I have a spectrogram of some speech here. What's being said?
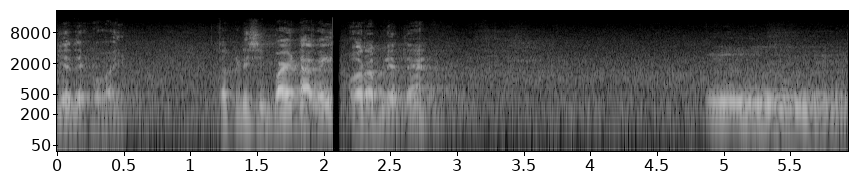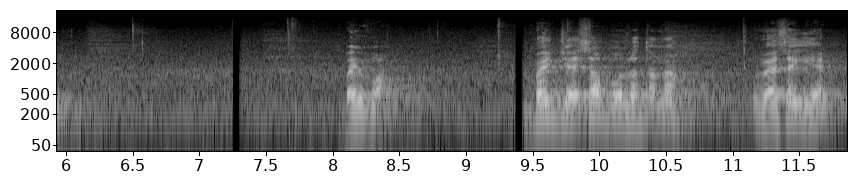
ये देखो भाई, तकड़ी सी बाइट आ गई। और अब लेते हैं। हम्म। भाई वाह। भाई जैसा बोला था ना, वैसा ही है।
